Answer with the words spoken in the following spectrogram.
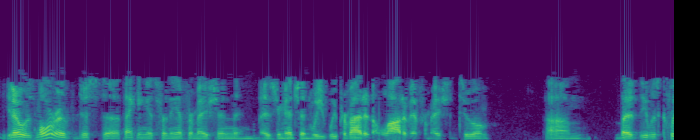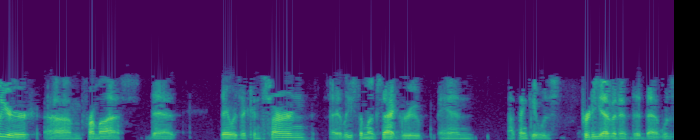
You know, it was more of just uh, thanking us for the information, and as you mentioned, we we provided a lot of information to them. Um, but it was clear um, from us that there was a concern, at least amongst that group, and I think it was pretty evident that that was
